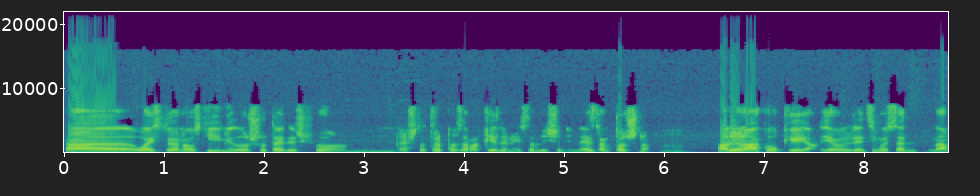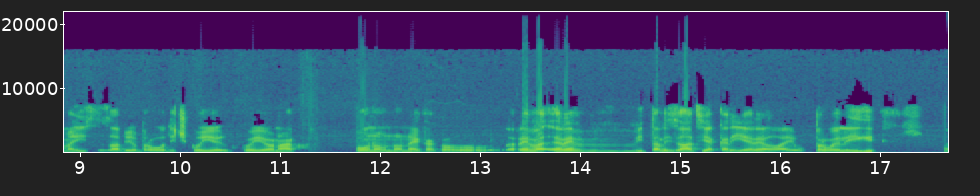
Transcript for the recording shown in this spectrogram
A ovaj Stojanovski im je došao, taj dečko, nešto trpo za Makedoniju, sad više ni ne znam točno. Mhm. Ali onako ok, ali evo recimo sad nama je isto zabio Brodić koji je, koji je onako ponovno nekako reva, revitalizacija karijere ovaj, u prvoj ligi. E,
